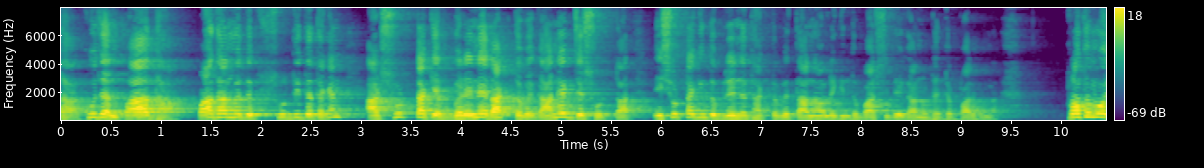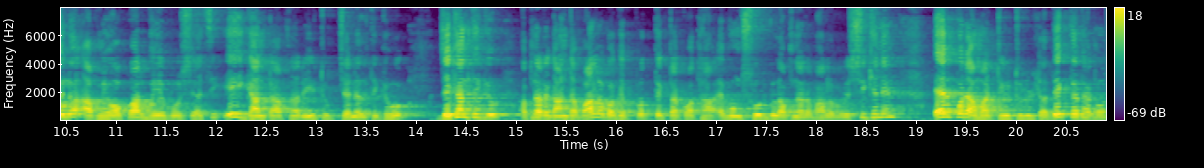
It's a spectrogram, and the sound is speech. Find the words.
ধা খুঁজেন পা ধা পা ধার মধ্যে সুর দিতে থাকেন আর সুরটাকে ব্রেনে রাখতে হবে। গানের যে সুরটা, এই সুরটা কিন্তু ব্রেনে থাকতে হবে, তা না হলে কিন্তু বাঁশি দিয়ে গান উঠাতে পারবে না। প্রথম হইল আপনি অপার হয়ে বসে আছি। এই গানটা আপনার ইউটিউব চ্যানেল থেকে হোক, যেখান থেকেও আপনারা গানটা ভালোভাবে প্রত্যেকটা কথা এবং সুরগুলো আপনারা ভালোভাবে শিখে নিন। এরপরে আমার টিউটোরিয়ালটা দেখতে থাকুন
